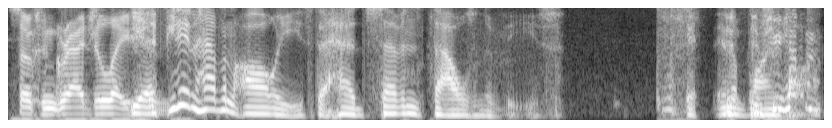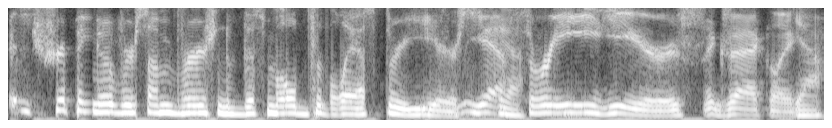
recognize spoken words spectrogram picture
So congratulations. yeah. If you didn't have an Ollie's that had seven thousand of these in a If blind you haven't been tripping over some version of this mold for the last three years, Yeah, Yeah. three years exactly. yeah,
